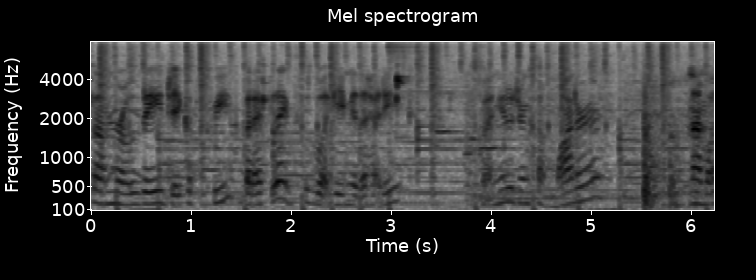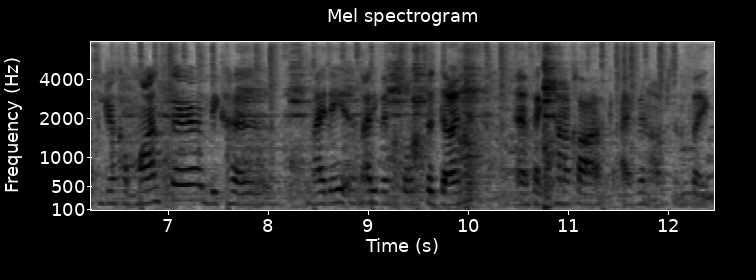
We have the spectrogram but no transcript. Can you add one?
some rosé Jacob's Creek. But I feel like this is what gave me the headache. So I need to drink some water. And I'm about to drink a monster because my day is not even close to done and it's like 10 o'clock. I've been up since like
